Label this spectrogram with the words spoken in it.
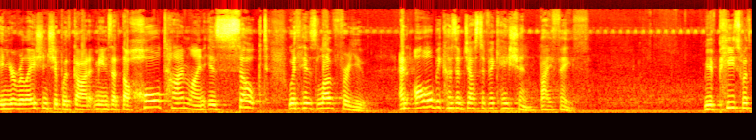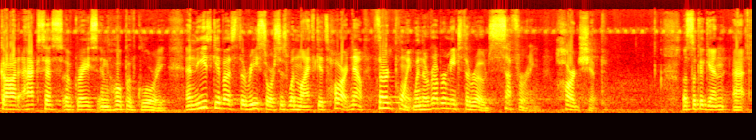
in your relationship with God, it means that the whole timeline is soaked with His love for you. And all because of justification by faith. We have peace with God, access of grace, and hope of glory. And these give us the resources when life gets hard. Now, third point when the rubber meets the road suffering, hardship. Let's look again at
